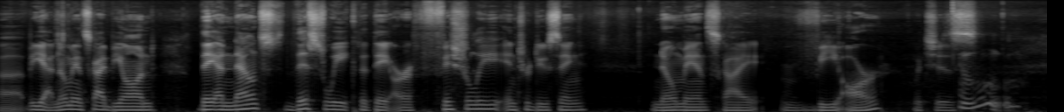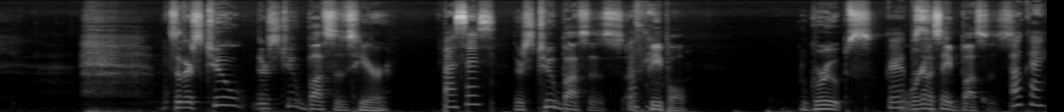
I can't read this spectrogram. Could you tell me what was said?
Uh, but yeah, No Man's Sky Beyond. They announced this week that they are officially introducing No Man's Sky VR, which is Ooh. so there's two there's two buses here. Buses? There's two buses of people, groups. Groups. We're gonna say buses. Okay.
